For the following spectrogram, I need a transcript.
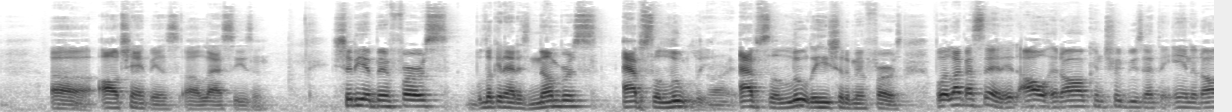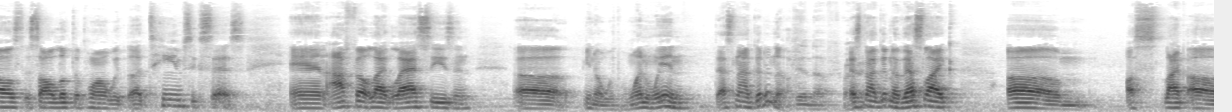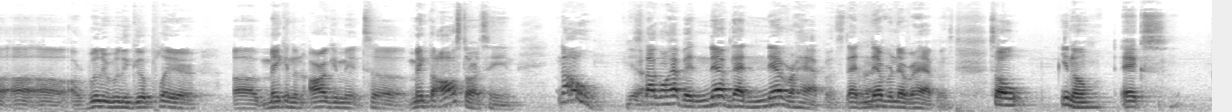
uh, All Champions uh, last season. Should he have been first? Looking at his numbers, absolutely, Right. absolutely, he should have been first. But like I said, it all it all contributes at the end. It all it's all looked upon with uh, team success. And I felt like last season, uh, you know, with one win, that's not good enough. Good enough. Right? That's not good enough. That's like um, a like a, a, a really really good player uh, making an argument to make the All Star team. No, Yeah. it's not gonna happen. It never that never happens. That Right. never never happens. So you know, X,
